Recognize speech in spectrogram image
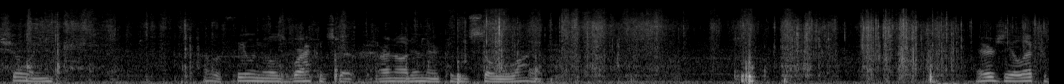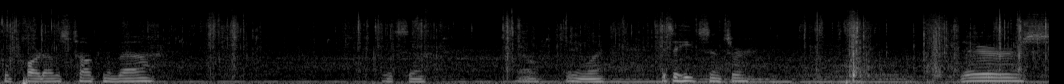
showing I have a feeling those brackets that are not in there because it's so light. There's the electrical part I was talking about. It's a, well, anyway, it's a heat sensor. There's,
